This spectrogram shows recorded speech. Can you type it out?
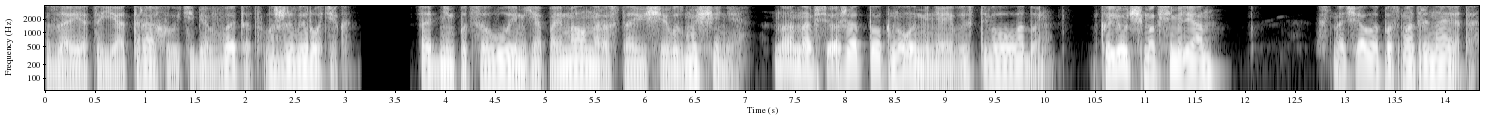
За это я трахаю тебя в этот лживый ротик. Одним поцелуем я поймал нарастающее возмущение, но она все же оттолкнула меня и выставила ладонь. «Ключ, Максимилиан!» Сначала посмотри на это.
